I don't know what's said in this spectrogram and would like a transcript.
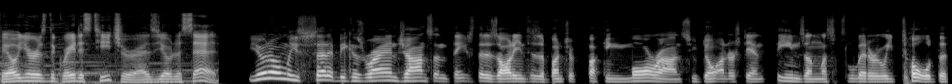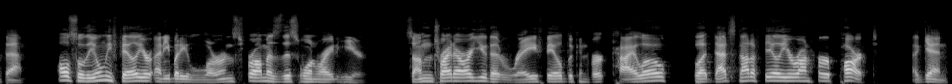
Failure is the greatest teacher, as Yoda said. Yoda only said it because Rian Johnson thinks that his audience is a bunch of fucking morons who don't understand themes unless it's literally told to them. Also, the only failure anybody learns from is this one right here. Some try to argue that Rey failed to convert Kylo, but that's not a failure on her part. Again,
